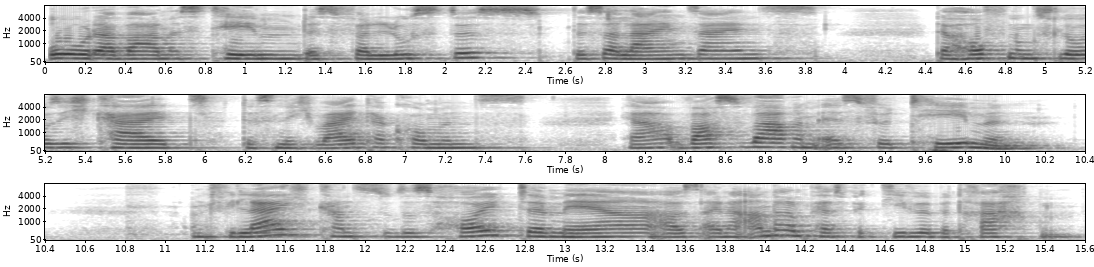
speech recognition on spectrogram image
Oder waren es Themen des Verlustes, des Alleinseins, der Hoffnungslosigkeit, des Nicht-Weiterkommens? Ja, was waren es für Themen? Und vielleicht kannst du das heute mehr aus einer anderen Perspektive betrachten.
